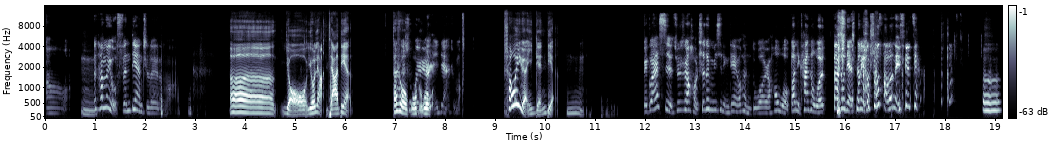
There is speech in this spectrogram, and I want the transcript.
哦，嗯那他们有分店之类的吗？呃，有有两家店，但是我我我？稍微远一点点，嗯，没关系，就是好吃的米其林店有很多，然后我帮你看看我大众点评里都收藏了哪些家。嗯，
